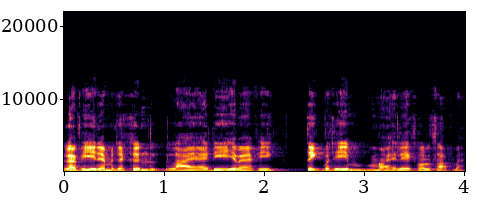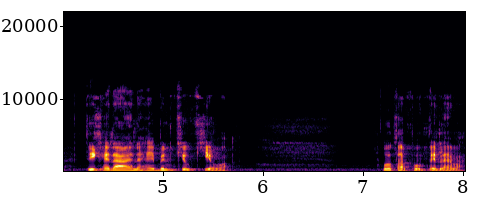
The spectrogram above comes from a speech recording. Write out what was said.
แล้วพี่เนี่ยมันจะขึ้น Line ID ใช่ไหมพี่ ติ๊กมาที่หมายเลขโทรศัพท์มาติ๊กให้ได้นะให้เป็นเขียวๆอะโทรศัพท์ผมเป็นอะไรวะ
